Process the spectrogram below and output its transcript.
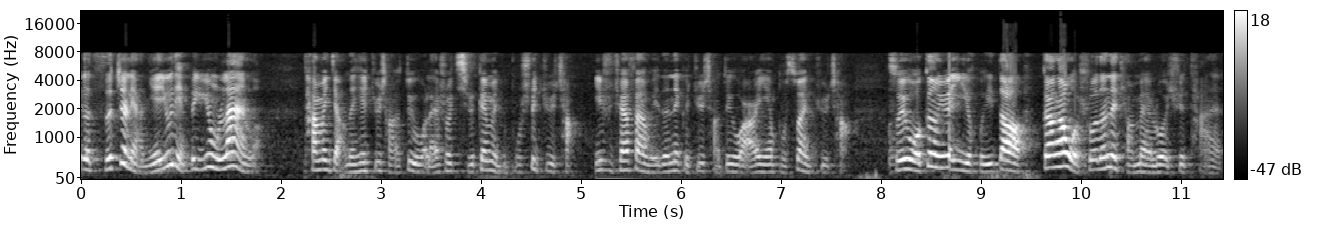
这个词这两年有点被用烂了，他们讲那些剧场对我来说其实根本就不是剧场，艺术圈范围的那个剧场对我而言不算剧场，所以我更愿意回到刚刚我说的那条脉络去谈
